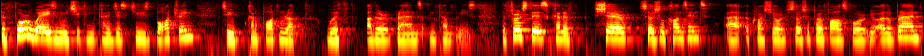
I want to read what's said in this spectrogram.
the four ways in which you can kind of just use bartering to kind of partner up with other brands and companies. The first is kind of share social content uh, across your social profiles for your other brand,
